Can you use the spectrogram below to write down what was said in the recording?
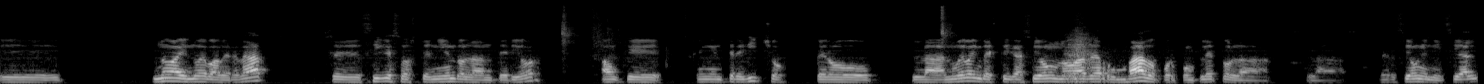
eh, no hay nueva verdad, se sigue sosteniendo la anterior, aunque en entredicho, pero la nueva investigación no ha derrumbado por completo la, versión inicial,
